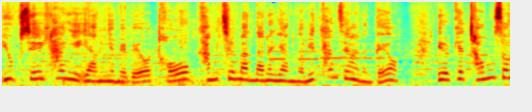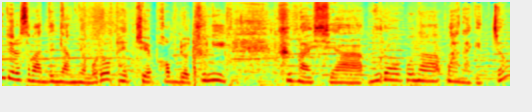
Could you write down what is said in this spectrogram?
육수의 향이 양념에 배어 더욱 감칠맛 나는 양념이 탄생하는데요. 이렇게 정성 들여서 만든 양념으로 배추에 버무려 주니 그 맛이야 물어보나 마나겠죠?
